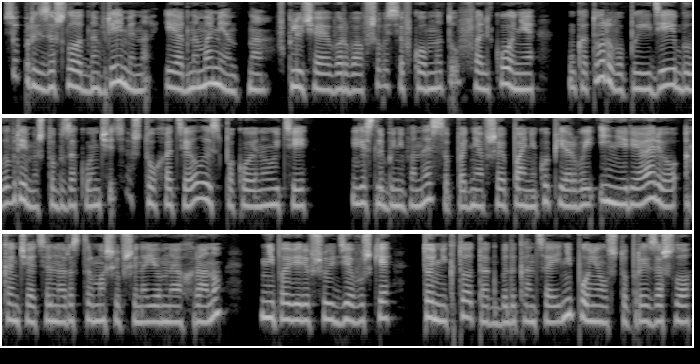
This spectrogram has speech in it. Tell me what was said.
Все произошло одновременно и одномоментно, включая ворвавшегося в комнату Фальконе, у которого, по идее, было время, чтобы закончить, что хотел, и спокойно уйти. Если бы не Ванесса, поднявшая панику первой, и не Риарио, окончательно растормошивший наемную охрану, не поверившую девушке — то никто так бы до конца и не понял, что произошло.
